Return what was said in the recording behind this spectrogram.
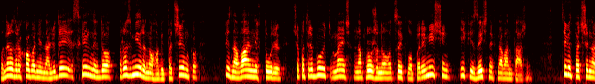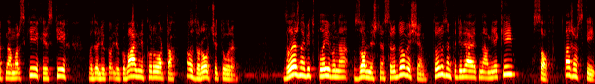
Вони розраховані на людей, схильних до розміреного відпочинку, пізнавальних турів, що потребують менш напруженого циклу переміщень і фізичних навантажень. Це відпочинок на морських, гірських, водолікувальних курортах, оздоровчі тури. Залежно від впливу на зовнішнє середовище, туризм поділяють на м'який soft та жорсткий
